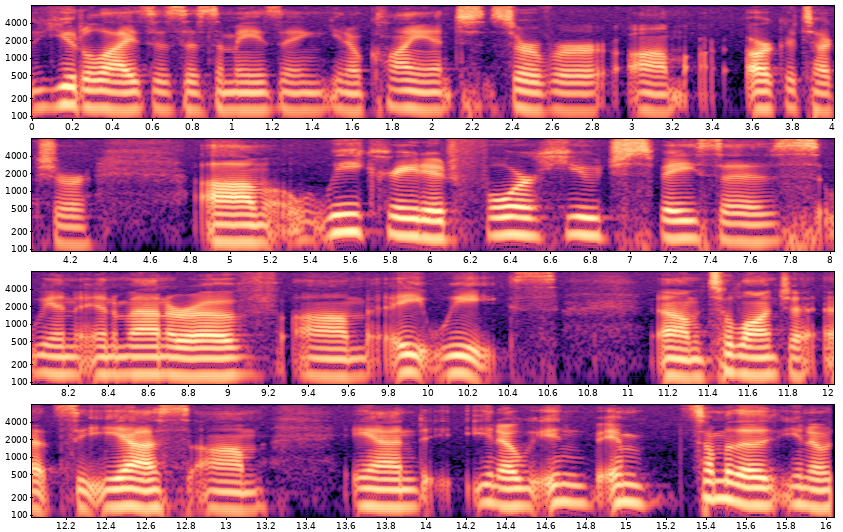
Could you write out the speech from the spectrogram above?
utilizes this amazing, you know, client-server um, architecture. Um, we created four huge spaces in, in a matter of um, eight weeks um, to launch at, at CES. Um, and you know, in, in some of the you know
